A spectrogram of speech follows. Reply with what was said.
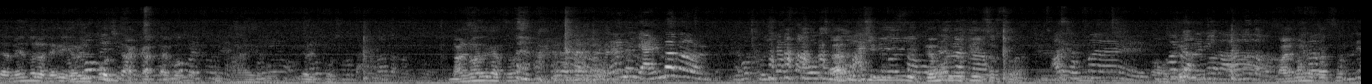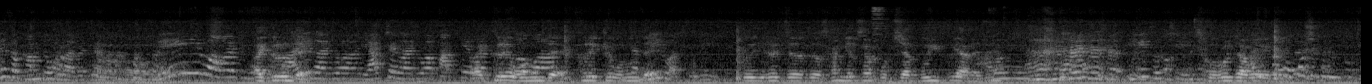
야, 내느라 내가 열 번 딱 갔다고 아이고 열 번 날마다 갔어 나는 얄마가 뭐 싸오고 나는 집이 병원 옆에 있었어. 아 정말 어, 그래? 않으니까 말만 갔어? 그래서 감동을 받았잖아. 어. 매일 와가지고 아니, 그런데. 과일 가져와 야채 가져와 밥 해와 그래 오는데 그렇게 오는데. 매일. 왔어 그 이런 저, 저 삼겹살 꼬치야 구이구이 안 해주나? 이게 좋지. 그걸 잡아야 돼 먹고 싶으면 또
